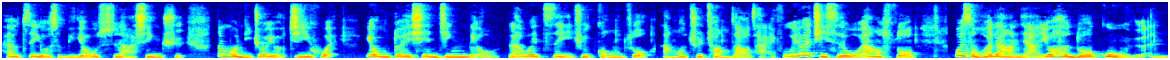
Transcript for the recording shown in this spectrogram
还有自己有什么优势啊、兴趣，那么你就有机会。用对现金流来为自己去工作，然后去创造财富。因为其实我要说，为什么会这样讲？有很多雇员，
